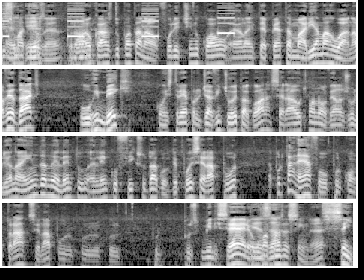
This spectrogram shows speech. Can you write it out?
disse É, o Matheus, é, né? Não é obra. o caso do Pantanal. Folhetim no qual ela interpreta Maria Marruá. Na verdade, o remake, com estreia para o dia 28 agora, será a última novela Juliana ainda no elenco, elenco fixo da Globo. Depois será por, é por tarefa ou por contrato, sei lá, por, por, por, por, por minissérie, alguma Exato. coisa assim, né? Sim.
